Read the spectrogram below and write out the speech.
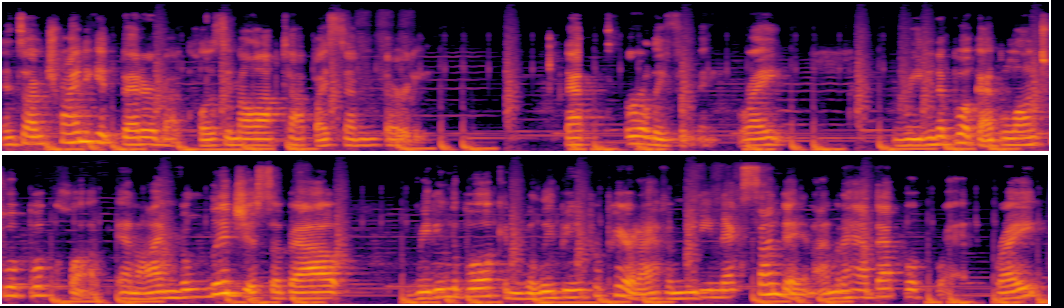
And so I'm trying to get better about closing my laptop by 7:30. That's early for me, right? Reading a book. I belong to a book club and I'm religious about reading the book and really being prepared. I have a meeting next Sunday and I'm going to have that book read, right?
